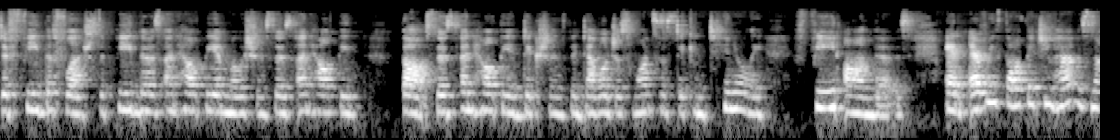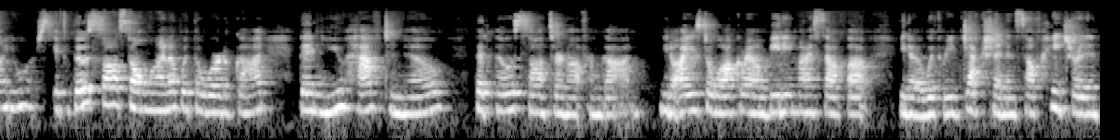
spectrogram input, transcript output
to feed the flesh, to feed those unhealthy emotions, those unhealthy thoughts, those unhealthy addictions. The devil just wants us to continually feed on those. And every thought that you have is not yours. If those thoughts don't line up with the Word of God, then you have to know that those thoughts are not from God. You know, I used to walk around beating myself up, you know, with rejection and self hatred and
